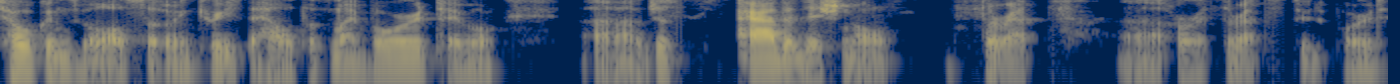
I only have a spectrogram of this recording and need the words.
tokens will also increase the health of my board. They will uh, just add additional threat uh, or threats to the board.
